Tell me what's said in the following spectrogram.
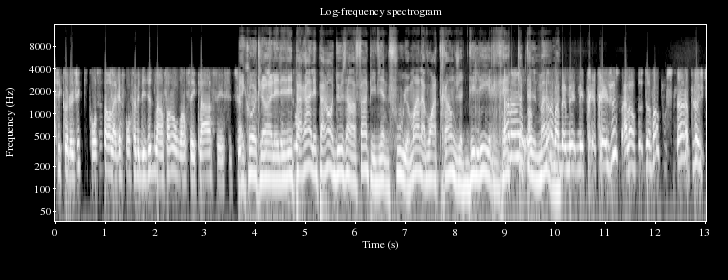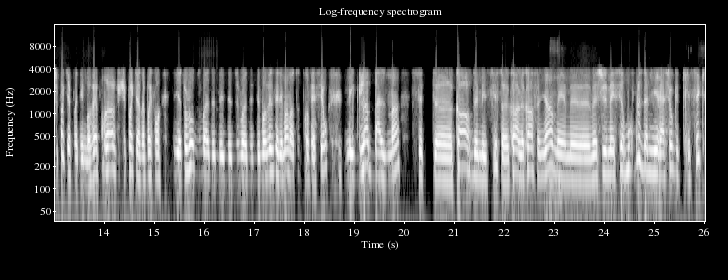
psychologique qui consiste dans la responsabilité de l'enfant dans ses classes et ainsi de suite. Écoute, là, les, les, parents, les parents ont deux enfants puis ils viennent fous. Là. Moi, en avoir 30, je délirerais ah, totalement. Non, mais, très, très juste. Alors, devant tout cela, puis là, je dis pas qu'il n'y a pas des mauvais profs, je dis pas qu'il y en a pas qui font. Il y a toujours des mauvais éléments dans toute profession, mais globalement, c'est un corps de métier, c'est un corps, le corps enseignant, mais m'inspire beaucoup plus d'admiration que de critique.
